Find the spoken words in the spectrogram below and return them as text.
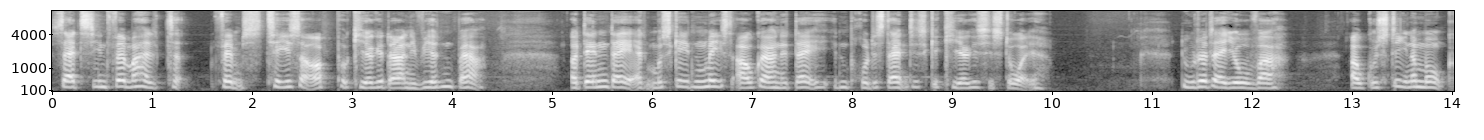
sat sine 95 teser op på kirkedøren i Wirtenberg, og denne dag er måske den mest afgørende dag i den protestantiske kirkes historie. Luther, der jo var augustinermunk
